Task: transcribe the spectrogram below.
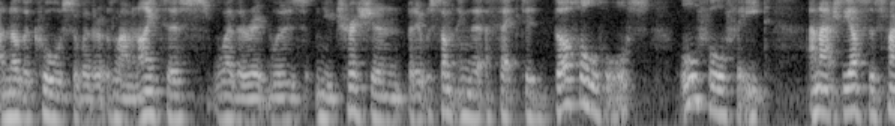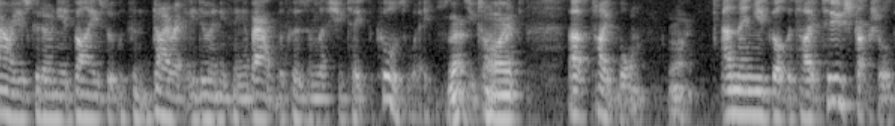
another cause, so whether it was laminitis, whether it was nutrition, but it was something that affected the whole horse, all four feet, and actually us as farriers could only advise, but we couldn't directly do anything about because unless you take the cause away, So that's type. That's type one, right. and then you've got the type two structural,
